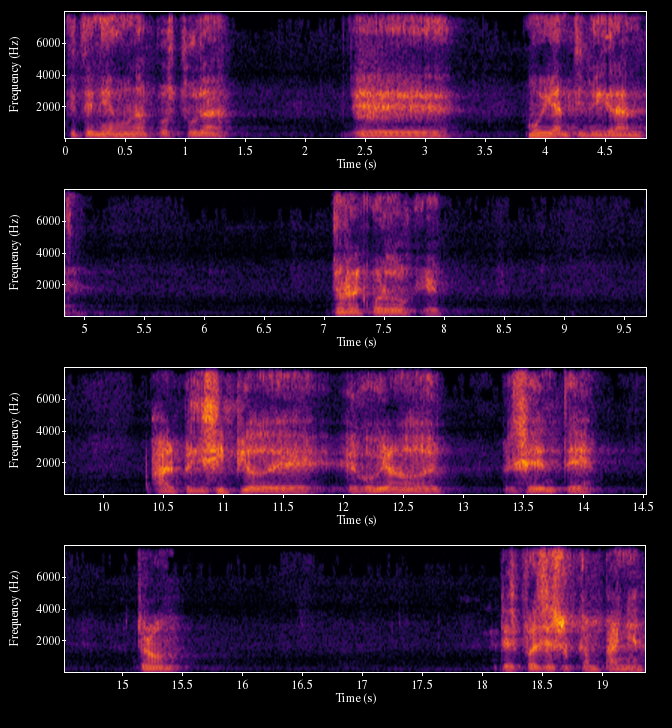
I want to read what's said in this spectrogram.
que tenían una postura eh, muy antimigrante. Yo recuerdo que al principio del gobierno del presidente Trump, después de su campaña,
